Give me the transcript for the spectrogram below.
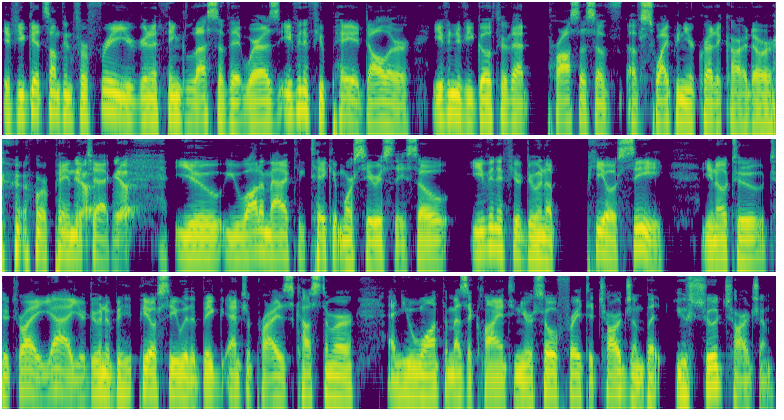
if you get something for free, you're going to think less of it. Whereas even if you pay a dollar, even if you go through that process of of swiping your credit card or or paying the check, you you automatically take it more seriously. So even if you're doing a POC, you know, to to try. Yeah, you're doing a POC with a big enterprise customer, and you want them as a client, and you're so afraid to charge them, but you should charge them,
